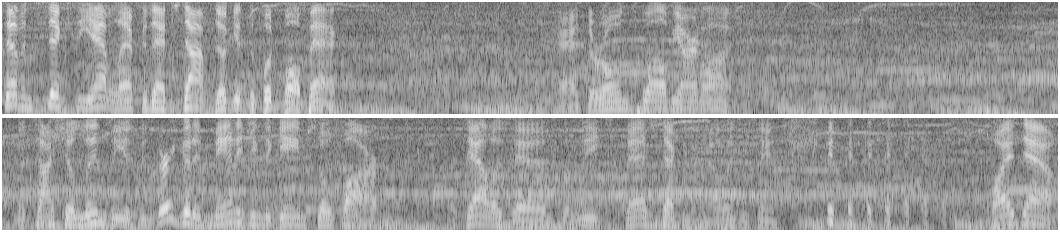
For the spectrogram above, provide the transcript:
7 6 Seattle after that stop. They'll get the football back at their own 12 yard line. Natasha Lindsay has been very good at managing the game so far. But Dallas has the league's best secondary. Now Lindsay's saying, Shh. quiet down.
